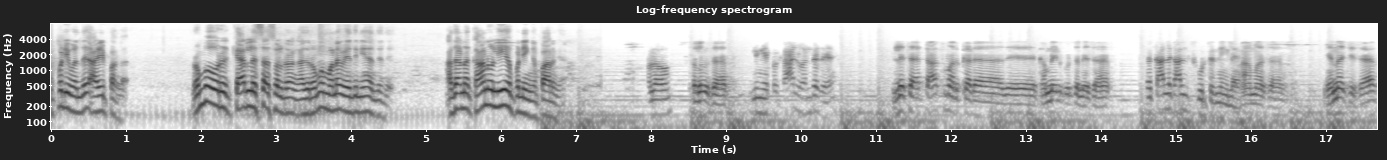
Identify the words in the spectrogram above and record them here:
எப்படி வந்து அழைப்பாங்க? ரொம்ப ஒரு கேர்லெஸ்ஸாக சொல்கிறாங்க அது ரொம்ப மனவேதனையாக இருந்தது. அதான காணொலியும் இப்போ நீங்கள் பாருங்கள் ஹலோ. சொல்லுங்கள் சார். இல்லைங்க இப்போ கால் வந்தது. இல்லை சார் டாஸ்மார்க் கடை அது கம்ப்ளைண்ட் கொடுத்தனே சார். காலைல கால் கொடுத்துருந்தீங்களே. ஆமாம் சார். என்னாச்சு சார்?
